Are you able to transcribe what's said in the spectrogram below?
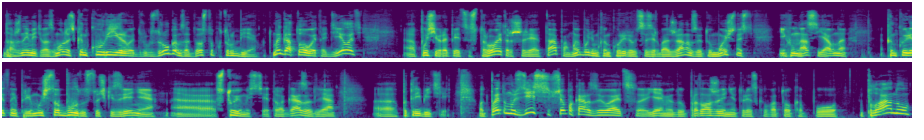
должны иметь возможность конкурировать друг с другом за доступ к трубе. Вот мы готовы это делать. А, пусть европейцы строят, расширяют ТАП, а мы будем конкурировать с Азербайджаном за эту мощность, и у нас явно конкурентные преимущества будут с точки зрения а, стоимости этого газа для а, потребителей. Вот поэтому здесь все пока развивается, я имею в виду продолжение турецкого потока по плану.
